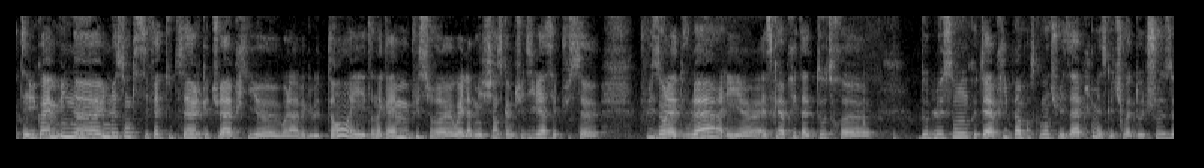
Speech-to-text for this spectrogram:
T'as eu quand même une, euh, une leçon qui s'est faite toute seule, que tu as appris euh, voilà, avec le temps, et t'en as quand même plus sur euh, ouais, la méfiance, comme tu dis, Léa, c'est plus, plus dans la douleur. Et est-ce qu'après, t'as d'autres euh, d'autres leçons que tu as appris, peu importe comment tu les as appris, mais est-ce que tu vois d'autres choses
